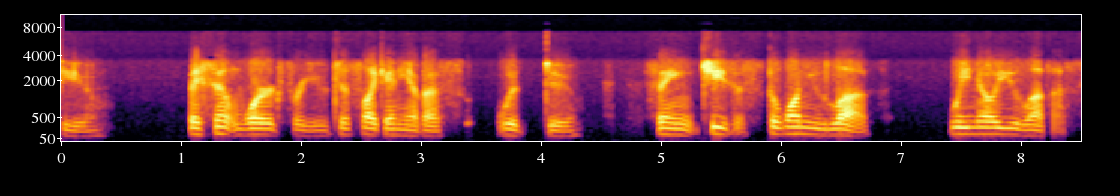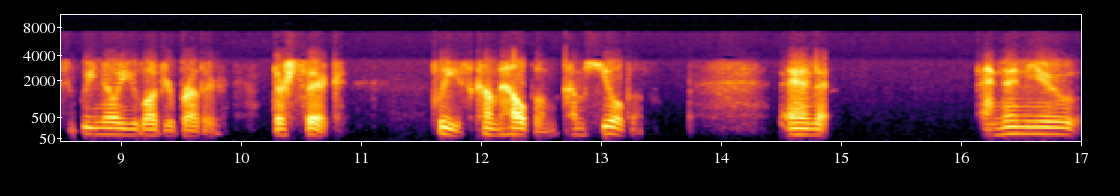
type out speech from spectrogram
to you. They sent word for you, just like any of us would do, saying, Jesus, the one you love, we know you love us. We know you love your brother. They're sick. Please come help them. Come heal them. and and then you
